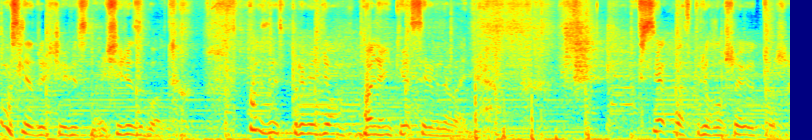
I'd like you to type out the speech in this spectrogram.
ну, следующей весной, через год, мы здесь проведем маленькие соревнования. Всех вас приглашаю тоже.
